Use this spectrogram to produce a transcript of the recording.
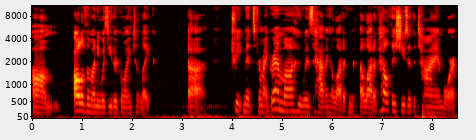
um, all of the money was either going to like uh, treatments for my grandma, who was having a lot of a lot of health issues at the time, or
